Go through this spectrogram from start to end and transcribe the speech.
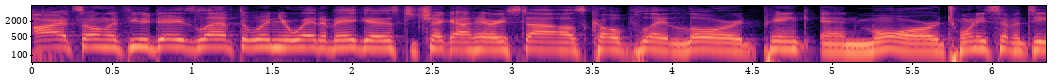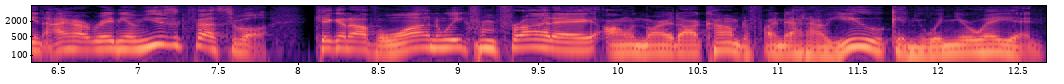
All right, so only a few days left to win your way to Vegas to check out Harry Styles, Coldplay, Lorde, Pink, and more. 2017 iHeartRadio Music Festival kicking off one week from Friday. On with Mario.com to find out how you can win your way in.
